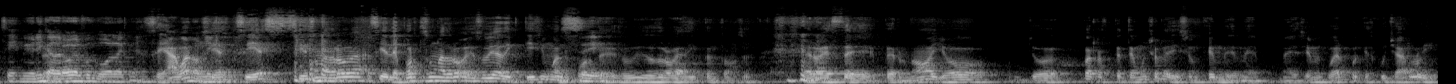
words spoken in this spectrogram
Sí, mi única droga es el fútbol. Aquí. Sí, ah, bueno, si es, si, es, si es una droga, si el deporte es una droga, yo soy adictísimo al deporte, soy, drogadicto entonces. Pero, este, pero no, yo, yo pues, respeté mucho la edición que me, me, me, decía mi cuerpo, hay que escucharlo y,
